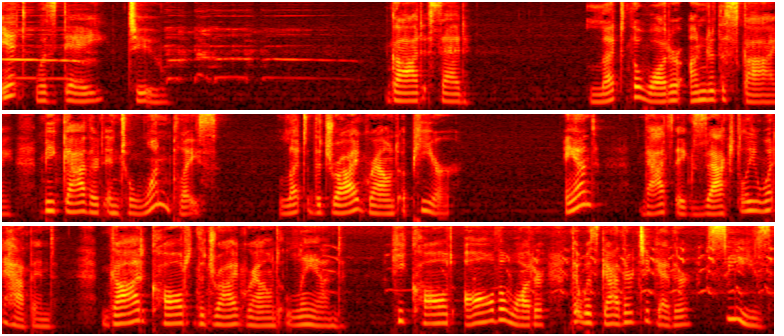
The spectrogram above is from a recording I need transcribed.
It was day two. God said, Let the water under the sky be gathered into one place. Let the dry ground appear. And that's exactly what happened. God called the dry ground land. He called all the water that was gathered together seas.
